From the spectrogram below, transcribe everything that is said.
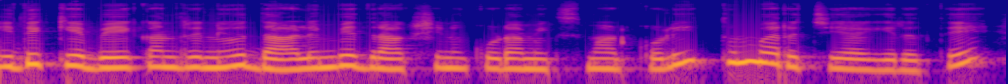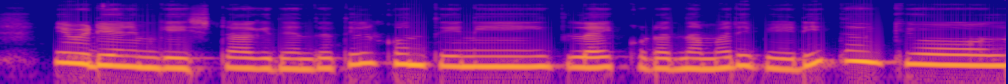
ಇದಕ್ಕೆ ಬೇಕಂದರೆ ನೀವು ದಾಳಿಂಬೆ ದ್ರಾಕ್ಷಿನೂ ಕೂಡ ಮಿಕ್ಸ್ ಮಾಡ್ಕೊಳ್ಳಿ. ತುಂಬ ರುಚಿಯಾಗಿರುತ್ತೆ. ಈ ವಿಡಿಯೋ ನಿಮಗೆ ಇಷ್ಟ ಆಗಿದೆ ಅಂತ ತಿಳ್ಕೊತೀನಿ. ಲೈಕ್ ಕೊಡೋದನ್ನ ಮರಿಬೇಡಿ. Thank you all.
